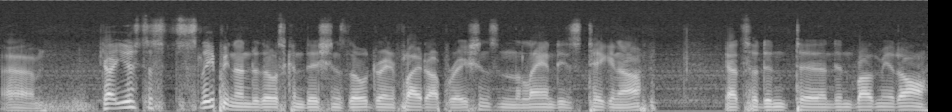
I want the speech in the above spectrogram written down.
Um, got used to sleeping under those conditions though during flight operations and the landings taking off. Got so didn't uh, didn't bother me at all.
